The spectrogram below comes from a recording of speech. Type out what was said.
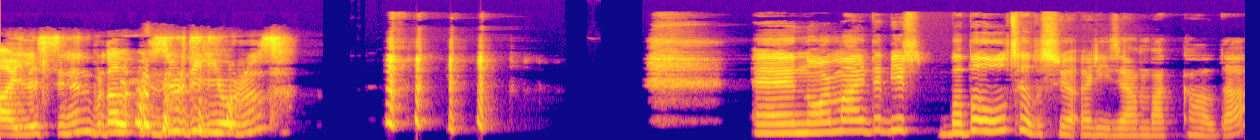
ailesinin. Buradan özür diliyoruz. Ee, normalde bir baba oğul çalışıyor arayacağım bakkalda.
